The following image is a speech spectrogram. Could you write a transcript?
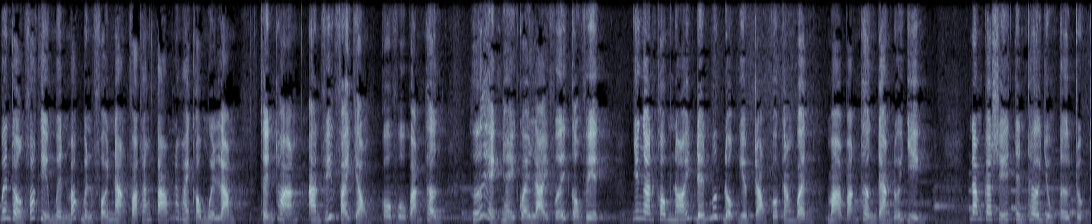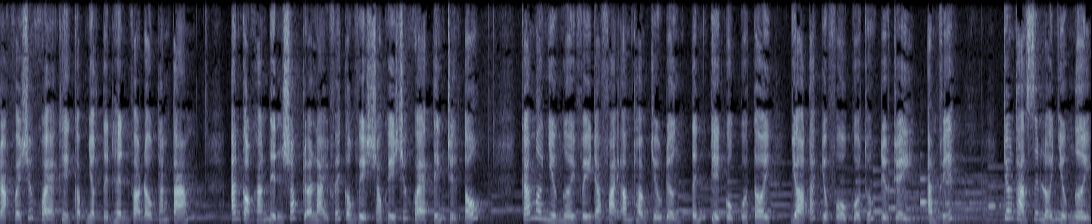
Minh Thuận phát hiện mình mắc bệnh phổi nặng vào tháng 8 năm 2015. Thỉnh thoảng, anh viết vài dòng cô vu bản thân, hứa hẹn ngày quay lại với công việc. Nhưng anh không nói đến mức độ nghiêm trọng của căn bệnh mà bản thân đang đối diện. Nam ca sĩ tình thơ dùng từ trục trặc về sức khỏe khi cập nhật tình hình vào đầu tháng 8. Anh còn khẳng định sắp trở lại với công việc sau khi sức khỏe tiến triển tốt. Cảm ơn nhiều người vì đã phải âm thầm chịu đựng tính kỳ cục của tôi do tác dụng phụ của thuốc điều trị, anh viết. Chân thành xin lỗi nhiều người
